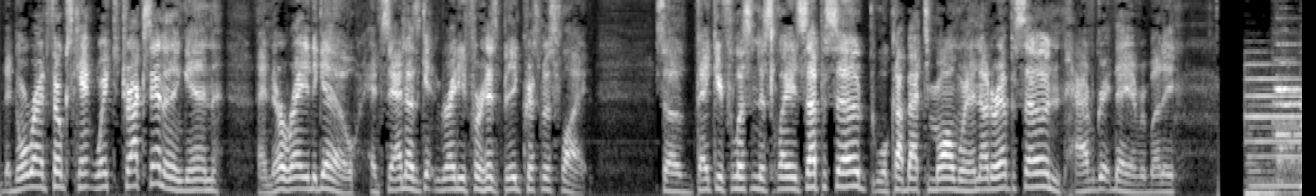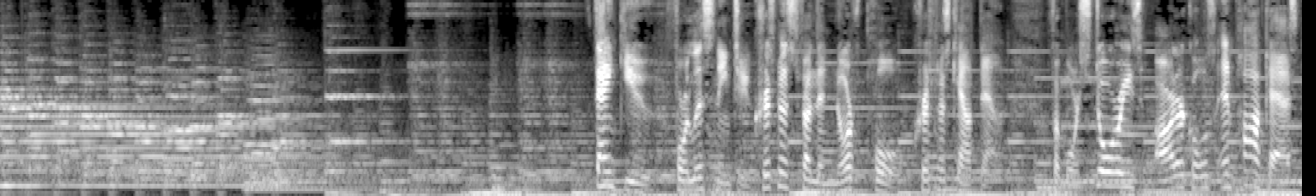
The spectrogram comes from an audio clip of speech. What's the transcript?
the NORAD folks can't wait to track Santa again, and they're ready to go. And Santa's getting ready for his big Christmas flight. So thank you for listening to this latest episode. We'll come back tomorrow with another episode, and have a great day, everybody. Thank you for listening to Christmas from the North Pole Christmas Countdown. For more stories, articles, and podcasts,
